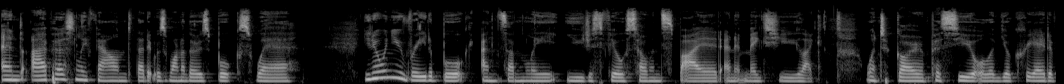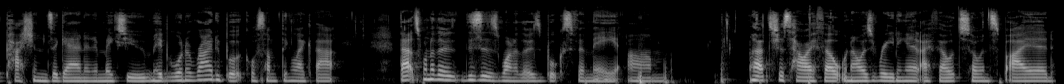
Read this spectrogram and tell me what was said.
And I personally found that it was one of those books where, you know, when you read a book and suddenly you just feel so inspired and it makes you like want to go and pursue all of your creative passions again and it makes you maybe want to write a book or something like that. That's one of those, this is one of those books for me. Um, that's just how I felt when I was reading it. I felt so inspired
